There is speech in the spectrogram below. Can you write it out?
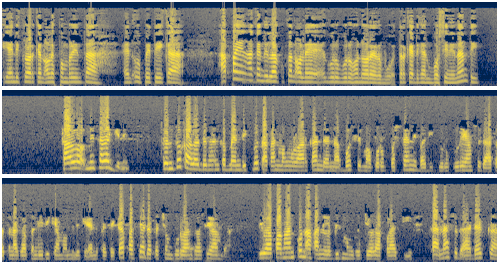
yang dikeluarkan oleh pemerintah NUPTK, apa yang akan dilakukan oleh guru-guru honorer Bu terkait dengan BOS ini nanti? Kalau misalnya gini, Tentu kalau dengan Kemendikbud akan mengeluarkan dana BOS 50% nih bagi guru-guru yang sudah atau tenaga pendidik yang memiliki NPTK pasti ada kecemburuan sosial Mbak. Di lapangan pun akan lebih menggejolak lagi karena sudah ada ke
